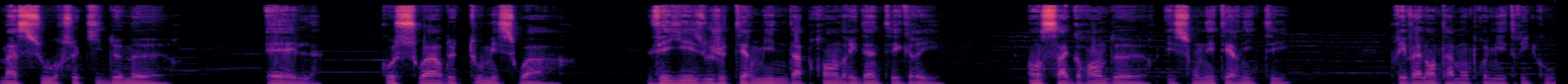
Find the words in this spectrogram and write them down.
ma source qui demeure, elle qu'au soir de tous mes soirs, veillées où je termine d'apprendre et d'intégrer, en sa grandeur et son éternité, prévalant à mon premier tricot,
